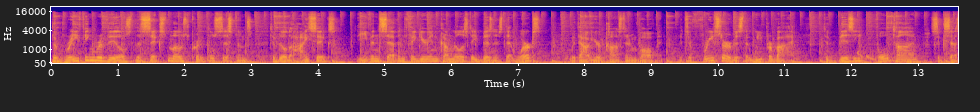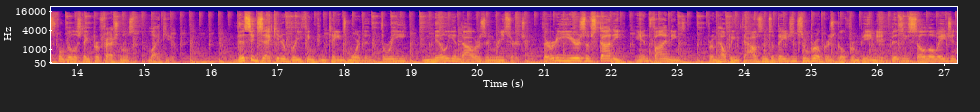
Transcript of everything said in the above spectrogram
The briefing reveals the six most critical systems to build a high six, even seven figure income real estate business that works without your constant involvement. It's a free service that we provide to busy, full time, successful real estate professionals like you. This executive briefing contains more than $3 million in research, 30 years of study and findings from helping thousands of agents and brokers go from being a busy solo agent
